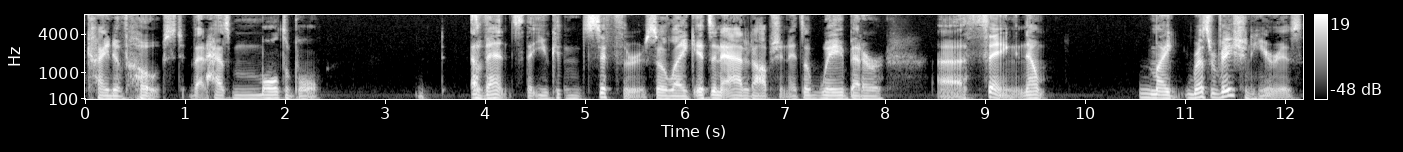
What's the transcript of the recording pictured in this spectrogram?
kind of host that has multiple events that you can sift through. So like it's an added option. It's a way better uh, thing. Now, my reservation here is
